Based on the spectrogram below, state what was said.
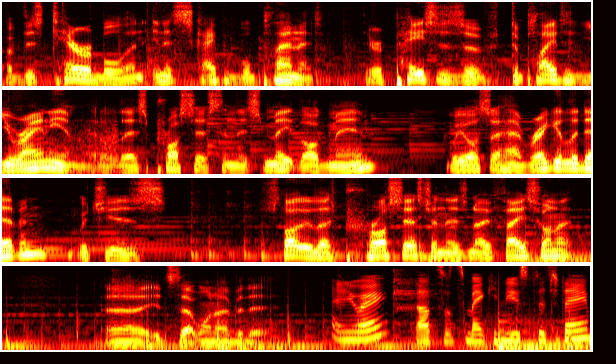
of this terrible and inescapable planet. There are pieces of depleted uranium that are less processed than this meat log, ma'am. We also have regular Devon, which is slightly less processed and there's no face on it. Uh, it's that one over there. Anyway, that's what's making news for today.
